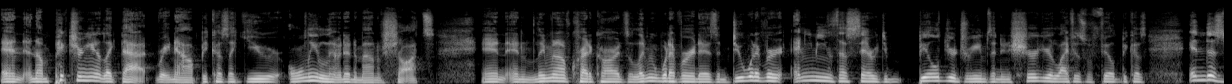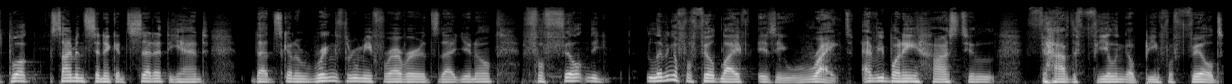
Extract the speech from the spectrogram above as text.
And and i'm picturing it like that right now because like you're only limited amount of shots. And and living off credit cards or living whatever it is and do whatever any means necessary to build your dreams and ensure your life is fulfilled because in this book simon sinek said at the end that's going to ring through me forever. It's that you know fulfill the living a fulfilled life is a right. Everybody has to have the feeling of being fulfilled.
